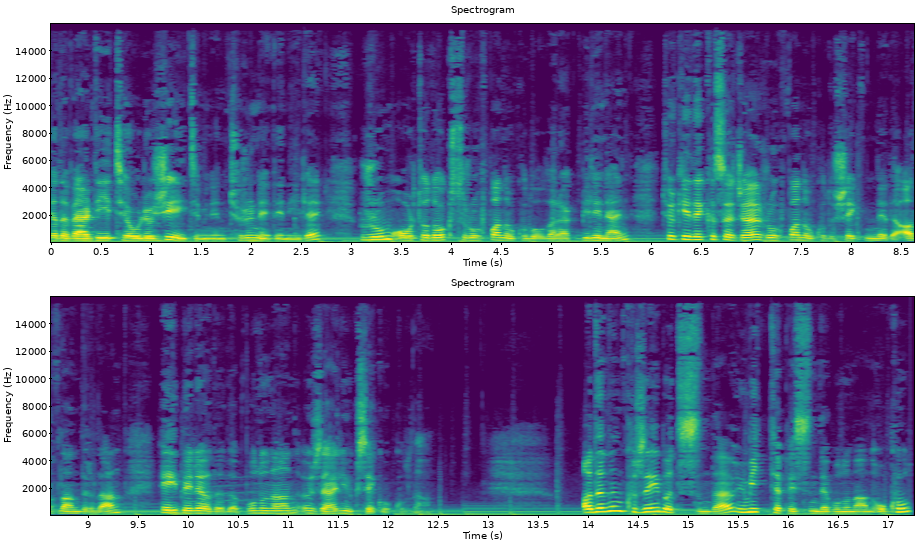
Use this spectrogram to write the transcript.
ya da verdiği teoloji eğitiminin türü nedeniyle Rum Ortodoks Ruhban Okulu olarak bilinen, Türkiye'de kısaca Ruhban Okulu şeklinde de adlandırılan Heybeliada'da bulunan özel yüksek okuldan. Adanın kuzeybatısında Ümit Tepesi'nde bulunan okul,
